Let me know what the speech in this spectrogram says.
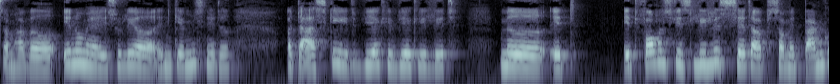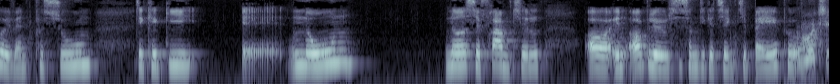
som har været endnu mere isoleret end gennemsnittet. Og der er sket virkelig, virkelig lidt med et, et forholdsvis lille setup som et banko-event på Zoom. Det kan give øh, nogen noget at se frem til, og en oplevelse, som de kan tænke tilbage på. Nummer 10.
